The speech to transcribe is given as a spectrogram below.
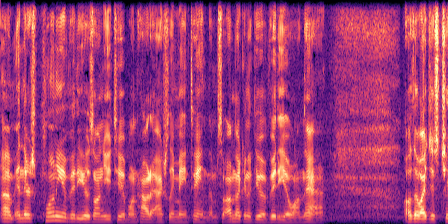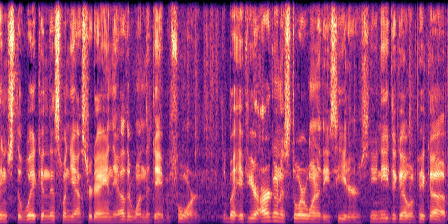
Um, and there's plenty of videos on YouTube on how to actually maintain them, so I'm not going to do a video on that. Although I just changed the wick in this one yesterday and the other one the day before. But if you are going to store one of these heaters, you need to go and pick up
